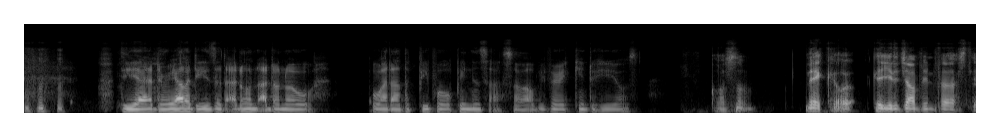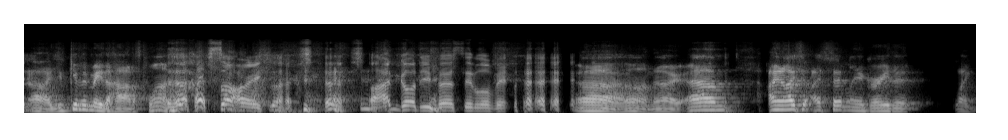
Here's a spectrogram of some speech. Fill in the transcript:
the uh, the reality is that I don't I don't know what other people opinions are. So I'll be very keen to hear yours. Awesome. Nick, I'll get you to jump in first here. Ah, you've given me the hardest one. Sorry. I hadn't gone to you first in a little bit. oh, oh, no. Um, I, I, I certainly agree that, like,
